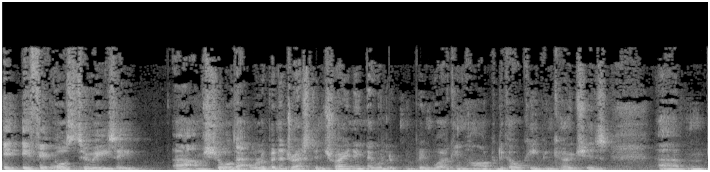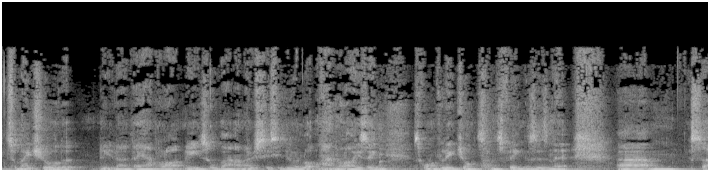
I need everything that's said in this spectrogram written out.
if it was too easy uh, I'm sure that would have been addressed in training. They would have been working hard with the goalkeeping coaches um, to make sure that you know they analyse all that. I know City do a lot of analysing. It's one of Lee Johnson's things, isn't it? Um, so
